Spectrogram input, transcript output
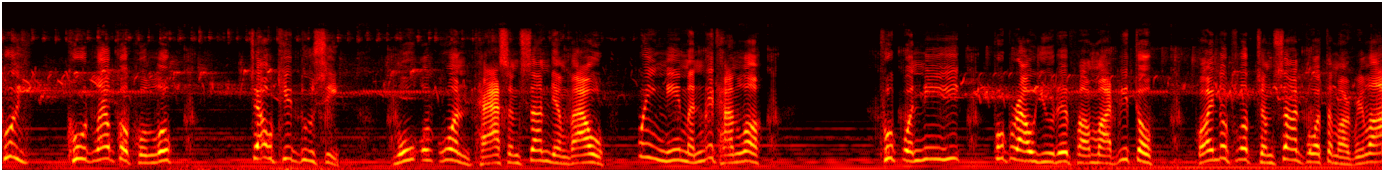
คุยคูดแล้วก็ขนลุก เจ้าคิดดูสิห มูอ้วนๆแขาสั้นๆอย่างเรา วิ่งหนี้มันไม่ทันหรอกทุกวันนี้พวกเราอยู่ในประมาทวิตกคอยลบลบจำซ่านตัวตลอดเวลา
